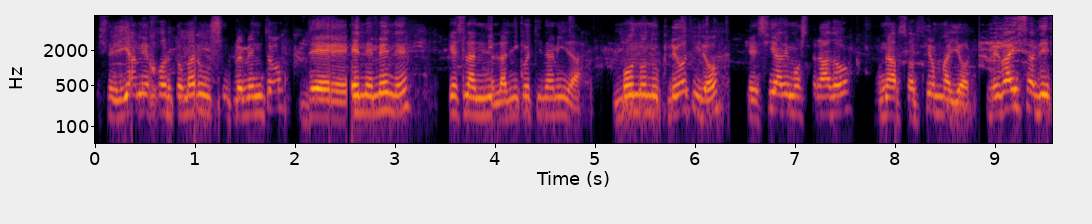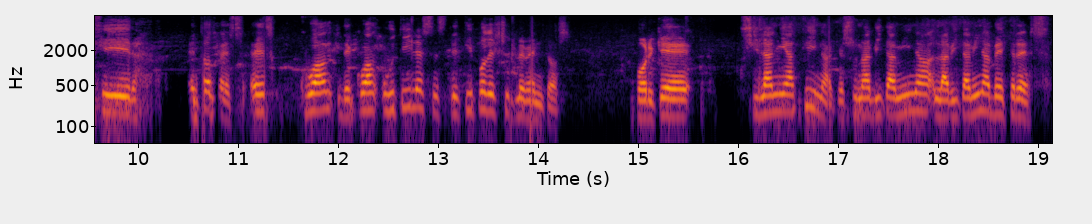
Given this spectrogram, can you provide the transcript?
sería mejor tomar un suplemento de NMN, que es la, nicotinamida mononucleótido que sí ha demostrado una absorción mayor. Me vais a decir, entonces, es de cuán útil es este tipo de suplementos. Porque si la niacina, que es una vitamina, la vitamina B3,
